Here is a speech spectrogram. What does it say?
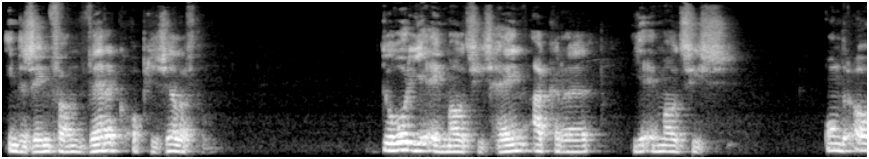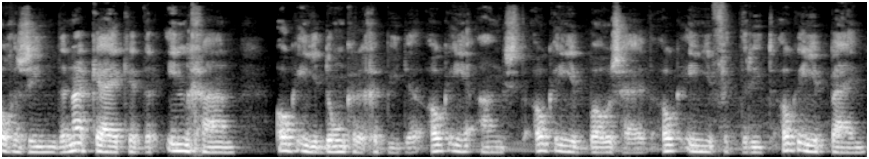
In de zin van werk op jezelf doen. Door je emoties heen akkeren, je emoties onder ogen zien, ernaar kijken, erin gaan. Ook in je donkere gebieden, ook in je angst, ook in je boosheid, ook in je verdriet, ook in je pijn.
